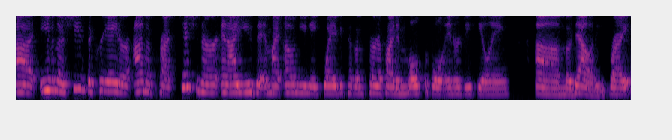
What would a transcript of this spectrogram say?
uh, even though she's the creator, I'm a practitioner and I use it in my own unique way because I'm certified in multiple energy healing um, modalities, right?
